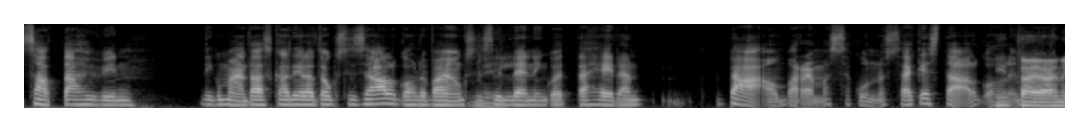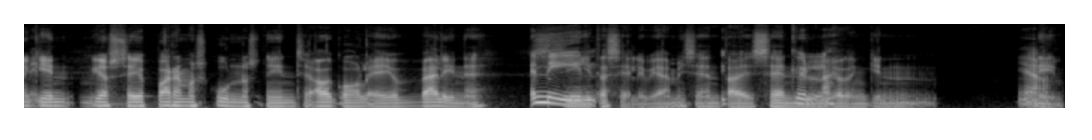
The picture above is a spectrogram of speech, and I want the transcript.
saattaa hyvin, niin kuin mä en taaskaan tiedä, että onko se se alkoholi vai onko se Niin. silleen, niin kuin, että heidän pää on paremmassa kunnossa ja kestää alkoholin Niin, tai ainakin, Mm. jos se ei ole paremmassa kunnossa, niin se alkoholi ei ole väline Niin. siitä selviämiseen tai sen Kyllä. jotenkin niin,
